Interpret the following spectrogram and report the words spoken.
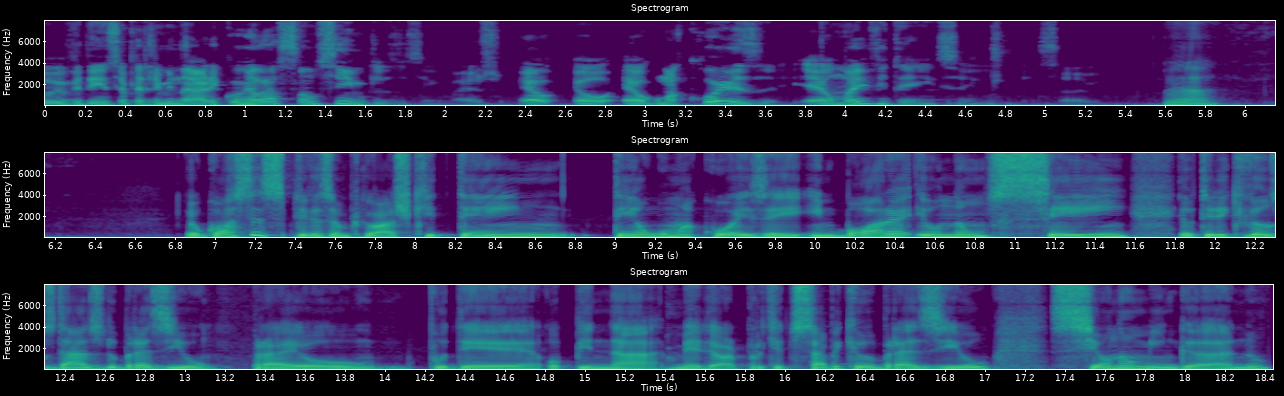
evidência preliminar e correlação simples, assim. Mas é, é, é alguma coisa, é uma evidência ainda, sabe? É. Eu gosto dessa explicação, porque eu acho que tem, tem alguma coisa aí. Embora eu não sei, eu teria que ver os dados do Brasil para eu poder opinar melhor. Porque tu sabe que o Brasil, se eu não me engano,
